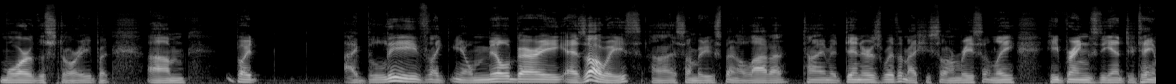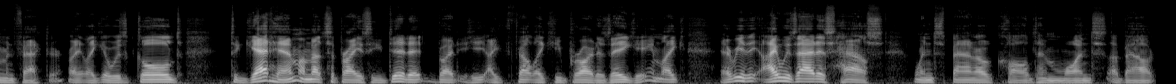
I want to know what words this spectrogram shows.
more of the story. But, um, but I believe, like, you know, Milbury, as always, uh, somebody who spent a lot of time at dinners with him, I actually saw him recently, he brings the entertainment factor, right? Like, it was gold to get him. I'm not surprised he did it, but he, I felt like he brought his A game. Like, everything, I was at his house when Spano called him once about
